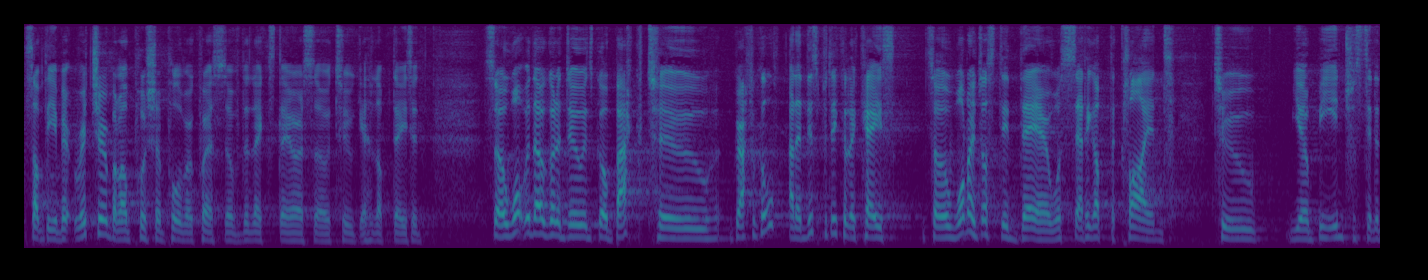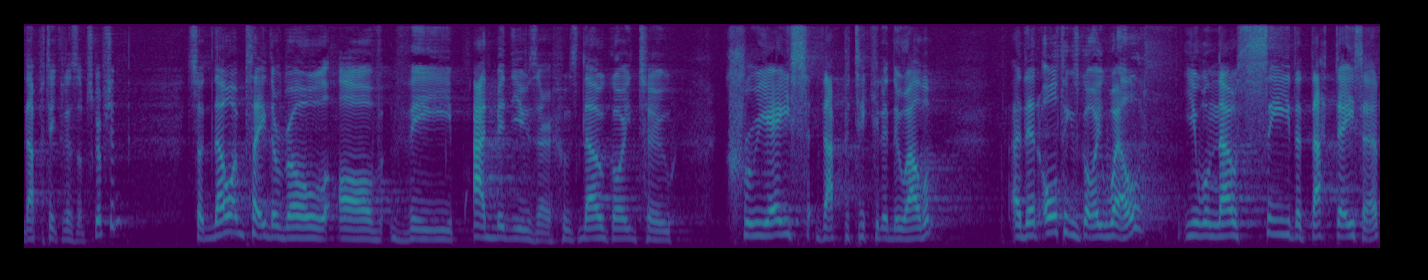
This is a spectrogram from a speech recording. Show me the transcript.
something a bit richer, but I'll push a pull request over the next day or so to get it updated. So what we're now going to do is go back to GraphiQL, and in this particular case, so what I just did there was setting up the client to you know, be interested in that particular subscription. So now I'm playing the role of the admin user who's now going to create that particular new album. And then all things going well, you will now see that that data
